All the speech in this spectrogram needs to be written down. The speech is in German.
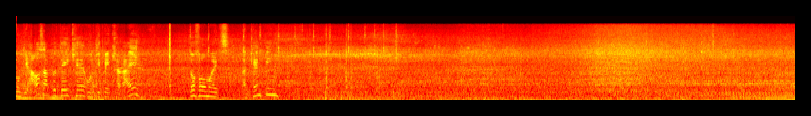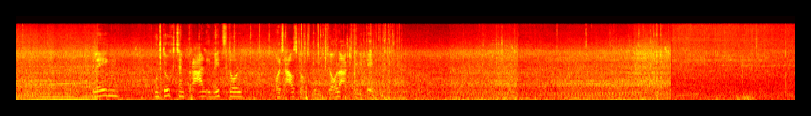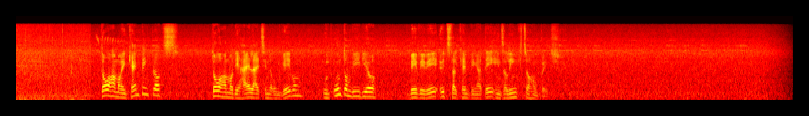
und die Hausapotheke und die Bäckerei. Da fahren wir jetzt an Camping. Legen und durch zentral im Wetztal als Ausgangspunkt für alle Aktivitäten. Da haben wir einen Campingplatz, da haben wir die Highlights in der Umgebung und unter dem Video www.ötztalcamping.at unser Link zur Homepage.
